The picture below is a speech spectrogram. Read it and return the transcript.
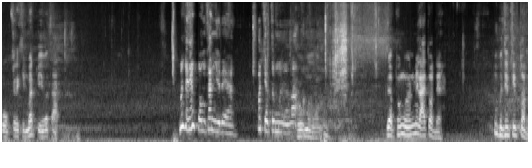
ปลูกจะกินเบิดปีว่าสัตว์มันก็ยังปรุงกันอยู่เด้อมันเจ็บตัวมือเนาะทุกมือเกือบทุกมือมันมีหลายต้นเลยนี่เป็นสิบสิบต้น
